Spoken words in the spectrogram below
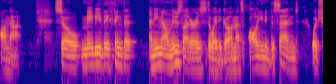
on that. So maybe they think that an email newsletter is the way to go and that's all you need to send, which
